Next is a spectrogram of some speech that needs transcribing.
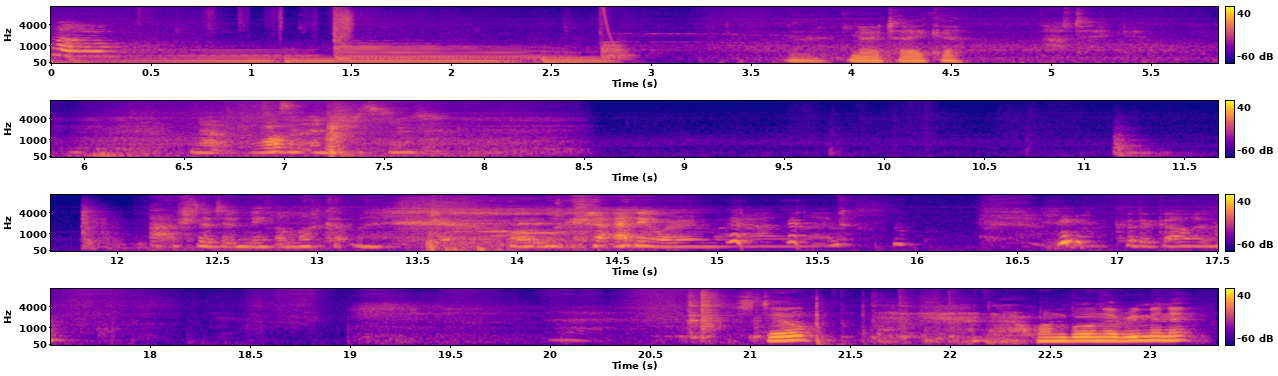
Hello. No taker. I'll take it. No, wasn't interested. Actually, didn't even look at me or look at anywhere in my eyeline. Could have got him. Still, one bone every minute.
